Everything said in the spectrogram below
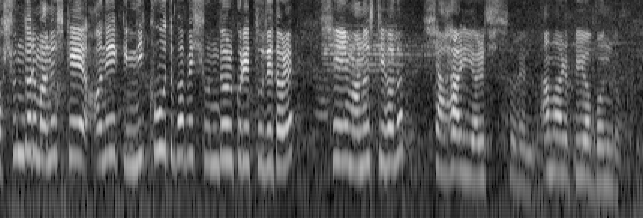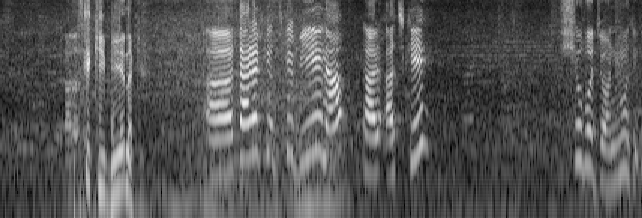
অসুন্দর মানুষকে অনেক নিখুঁতভাবে সুন্দর করে তুলে ধরে। সেই মানুষটি হলো শাহারিয়ার সোহেল আমার প্রিয় বন্ধু। তার আজকে কি বিয়ে নাকি? তার আজকে বিয়ে না তার আজকে শুভ জন্মদিন।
